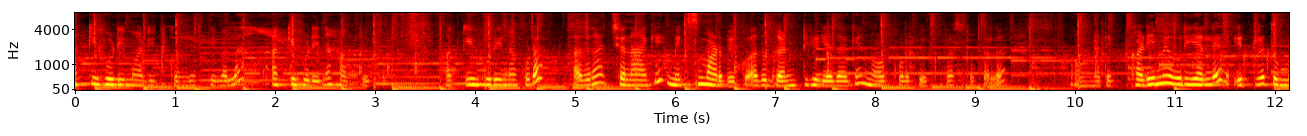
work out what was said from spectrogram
ಅಕ್ಕಿ ಹುಡಿ ಮಾಡಿ ಇಟ್ಕೊಂಡಿರ್ತೀವಲ್ಲ, ಅಕ್ಕಿ ಹುಡಿನ ಹಾಕಬೇಕು. ಅಕ್ಕಿ ಹುಡಿನ ಕೂಡ ಅದನ್ನು ಚೆನ್ನಾಗಿ ಮಿಕ್ಸ್ ಮಾಡಬೇಕು. ಅದು ಗಂಟು ಹಿಡಿಯೋದಾಗೆ ನೋಡ್ಕೊಳ್ಬೇಕು ಫಸ್ಟ್ ಆಫ್ ಆಲ್ ಮತ್ತು ಕಡಿಮೆ ಉರಿಯಲ್ಲೇ ಇಟ್ಟರೆ ತುಂಬ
